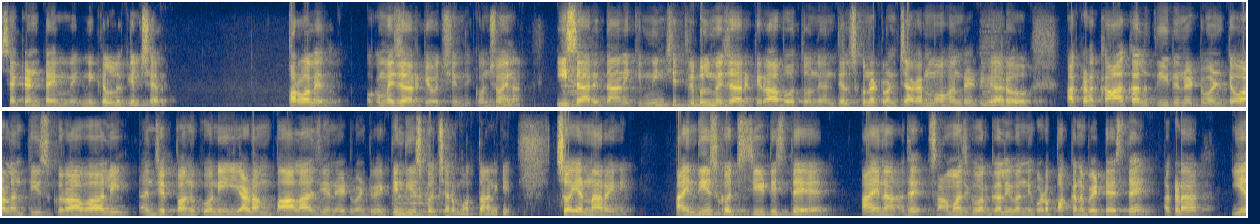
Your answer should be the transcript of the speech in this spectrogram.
సెకండ్ టైం ఎన్నికల్లో గెలిచారు. పర్వాలేదు ఒక మెజారిటీ వచ్చింది కొంచెం అయినా ఈసారి దానికి మించి త్రిబుల్ మెజారిటీ రాబోతోంది అని తెలుసుకున్నటువంటి జగన్మోహన్ రెడ్డి గారు అక్కడ కాకలు తీరినటువంటి వాళ్ళని తీసుకురావాలి అని చెప్పి అనుకొని ఎడం బాలాజీ అనేటువంటి వ్యక్తిని తీసుకొచ్చారు మొత్తానికి. సో ఎన్ఆర్ఐని. ఆయన తీసుకొచ్చి సీట్ ఇస్తే ఆయన అదే సామాజిక వర్గాలు ఇవన్నీ కూడా పక్కన పెట్టేస్తే అక్కడ ఏ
